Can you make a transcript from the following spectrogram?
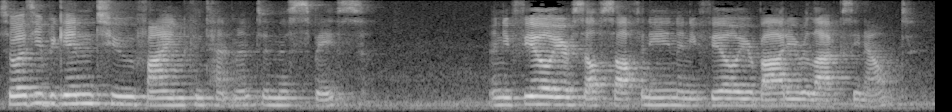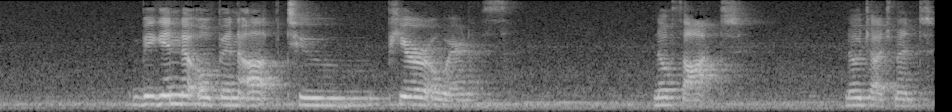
So, as you begin to find contentment in this space, and you feel yourself softening and you feel your body relaxing out, begin to open up to pure awareness no thought, no judgment,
